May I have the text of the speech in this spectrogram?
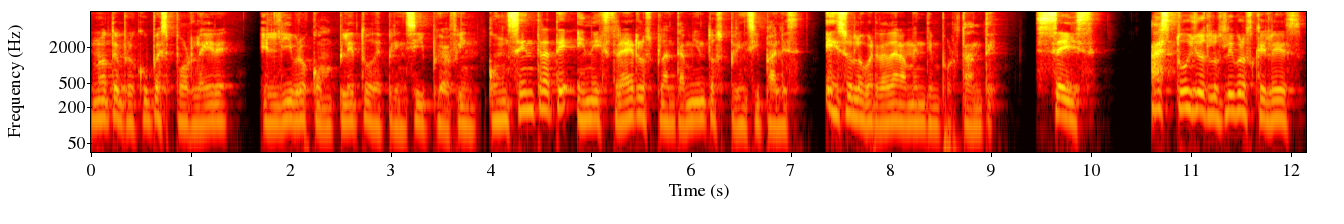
no te preocupes por leer el libro completo de principio a fin. Concéntrate en extraer los planteamientos principales. Eso es lo verdaderamente importante. 6. Haz tuyos los libros que lees.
